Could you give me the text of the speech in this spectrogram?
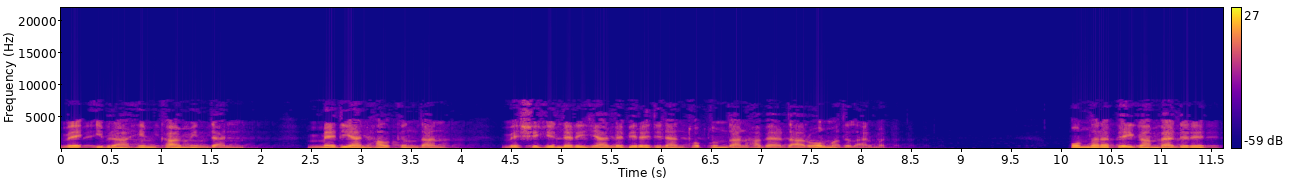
ve İbrahim kavminden, Medyen halkından ve şehirleri yerle bir edilen toplumdan haberdar olmadılar mı? Onlara peygamberleri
